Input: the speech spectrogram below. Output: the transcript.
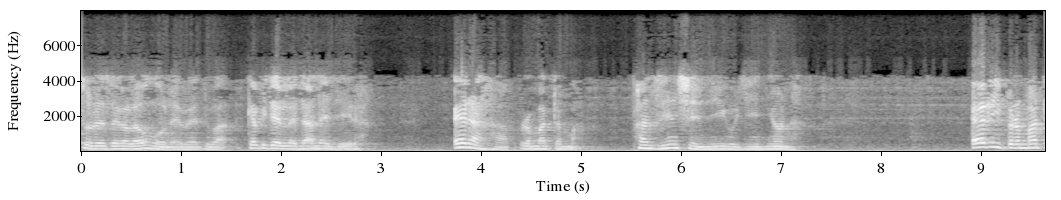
ဆိုတဲ့စကားလုံးကိုလည်းပဲသူက capital letter နဲ့ရေးတာအဲ့ဒါဟာပရမတ္တမဖန်ဆင်းရှင်ကြီးကိုရည်ညွှန်းတာအဲ့ဒီပရမတ္တ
